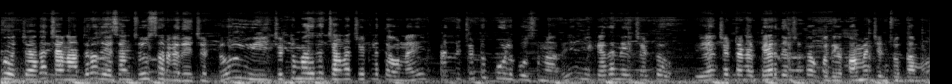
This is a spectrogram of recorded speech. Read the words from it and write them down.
వచ్చాక చాలా అద్దరం చేశాను చూస్తారు కదా ఈ చెట్టు. ఈ చెట్టు మాదిరి చాలా చెట్లు అయితే ఉన్నాయి. ప్రతి చెట్టు పూలు పూస్తున్నది. మీకు ఏదైనా ఈ చెట్టు ఏం చెట్టు అనే పేరు తెలుసుంటే కొద్దిగా కామెంట్ చేసి చూద్దాము.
